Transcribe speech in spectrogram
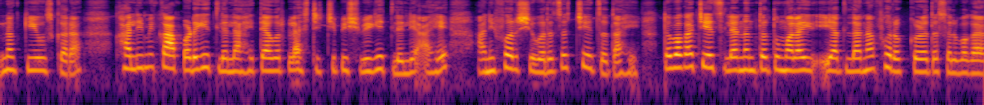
नक्की यूज करा. खाली मी कापड घेतलेलं आहे त्यावर प्लास्टिकची पिशवी घेतलेली आहे आणि फरशीवरच चेचत आहे. तर बघा चेचल्यानंतर तुम्हाला यातला ना फरक कळत असेल बघा.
